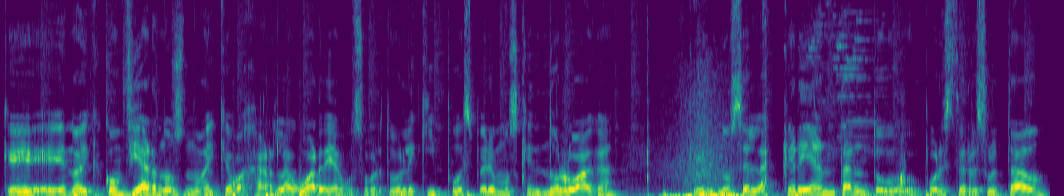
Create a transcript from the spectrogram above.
que eh, no hay que confiarnos, no hay que bajar la guardia, sobre todo el equipo, esperemos que no lo haga, que no se la crean tanto por este resultado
